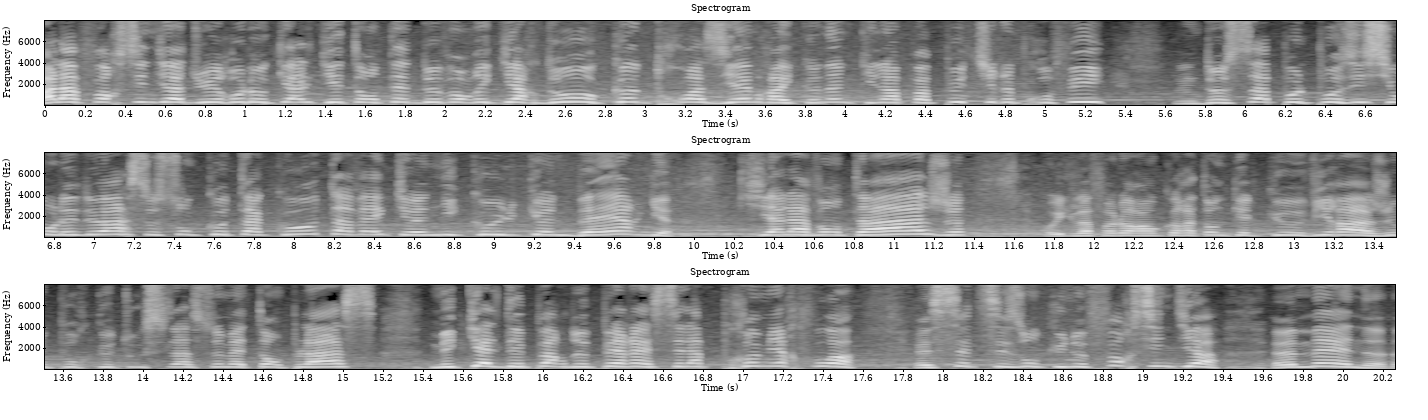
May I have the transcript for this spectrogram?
à la Force India du héros local qui est en tête devant Ricardo. Code 3 Raikkonen qui n'a pas pu tirer profit de sa pole position. Les deux As sont côte à côte avec Nico Hülkenberg qui a l'avantage. Oh, il va falloir encore attendre quelques virages pour que tout cela se mette en place. Mais quel départ de Perez C'est la première fois cette saison qu'une Force India mène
